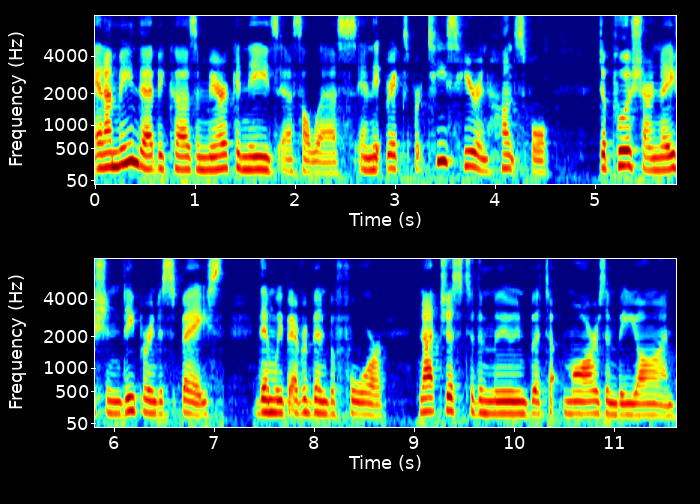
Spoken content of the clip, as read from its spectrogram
And I mean that because America needs SLS and the expertise here in Huntsville to push our nation deeper into space than we've ever been before, not just to the moon, but to Mars and beyond.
